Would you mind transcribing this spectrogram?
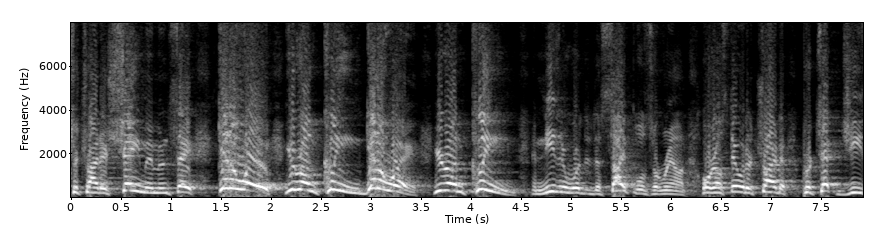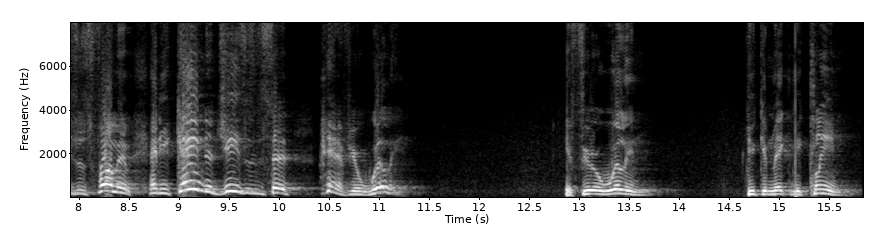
to try to shame him and say, Get away, you're unclean, get away, you're unclean. And neither were the disciples around, or else they would have tried to protect Jesus from him. And he came to Jesus and said, Man, if you're willing, if you're willing, you can make me clean.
